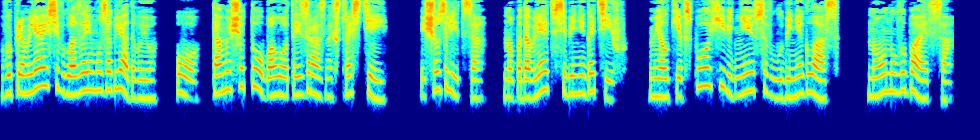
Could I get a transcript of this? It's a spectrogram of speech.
выпрямляюсь и в глаза ему заглядываю. О, там еще то болото из разных страстей. Еще злится, но подавляет в себе негатив. Мелкие всполохи виднеются в глубине глаз, но он улыбается.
